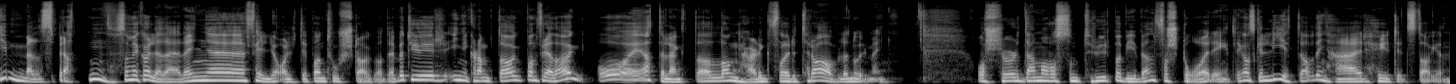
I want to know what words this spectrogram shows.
Himmelspretten, som vi kaller det, den eh, faller jo alltid på en torsdag. og Det betyr inneklemt dag på en fredag og ei etterlengta langhelg for travle nordmenn. Og sjøl dem av oss som tror på Bibelen, forstår egentlig ganske lite av denne høytidsdagen.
